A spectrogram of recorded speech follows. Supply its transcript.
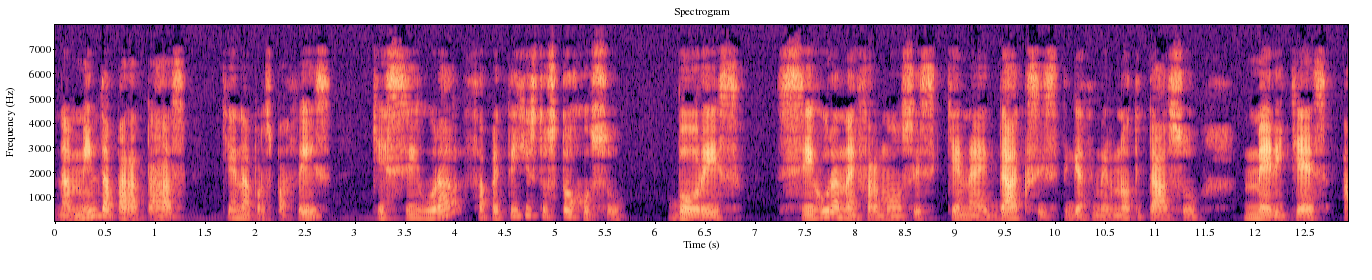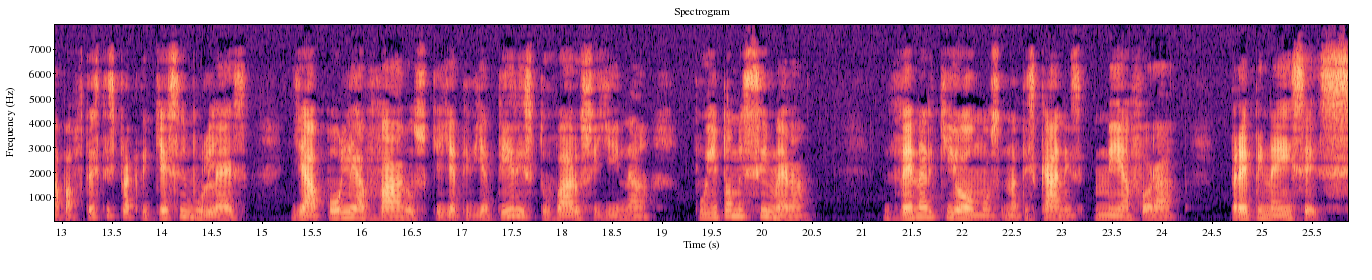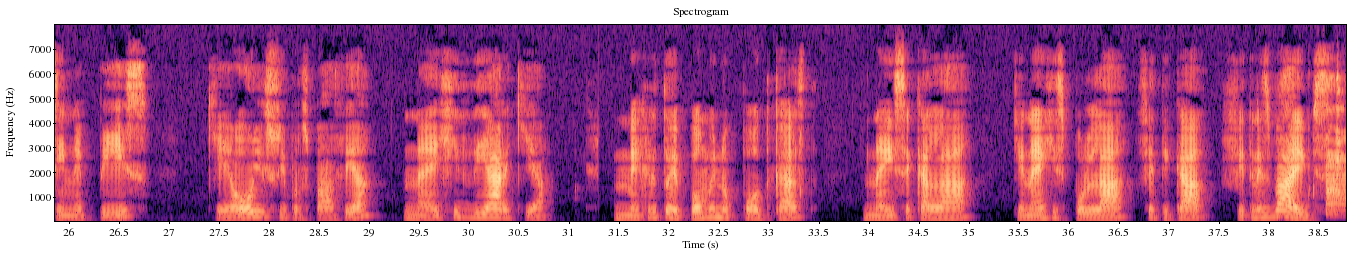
Να μην τα παρατάς και να προσπαθείς και σίγουρα θα πετύχεις το στόχο σου. Μπορείς σίγουρα να εφαρμόσεις και να εντάξεις στην καθημερινότητά σου μερικές από αυτές τις πρακτικές συμβουλές για απώλεια βάρους και για τη διατήρηση του βάρους υγιεινά που είπαμε σήμερα. Δεν αρκεί όμως να τις κάνεις μία φορά. Πρέπει να είσαι συνεπής και όλη σου η προσπάθεια να έχει διάρκεια. Μέχρι το επόμενο podcast να είσαι καλά και να έχεις πολλά θετικά fitness vibes.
